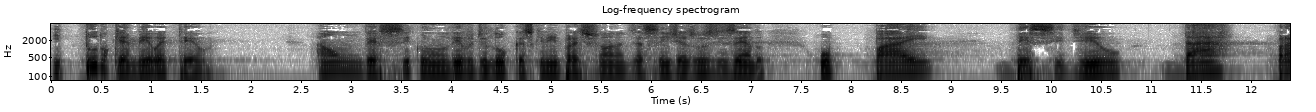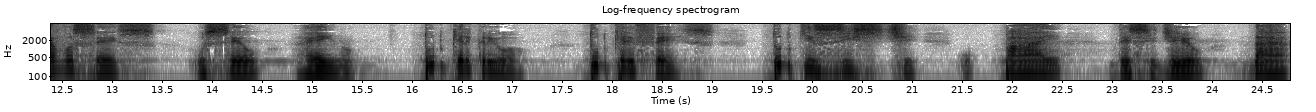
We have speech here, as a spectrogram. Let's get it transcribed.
e tudo que é meu é teu. Há um versículo no livro de Lucas que me impressiona, diz assim, Jesus dizendo, o Pai decidiu dar para vocês o seu reino. Tudo que ele criou, tudo que ele fez, tudo que existe, o Pai decidiu dar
